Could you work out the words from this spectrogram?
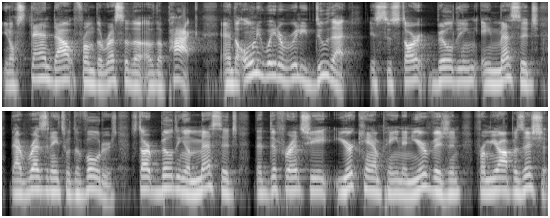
you know stand out from the rest of the of the pack. And the only way to really do that is to start building a message that resonates with the voters. Start building a message that differentiate your campaign and your vision from your opposition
